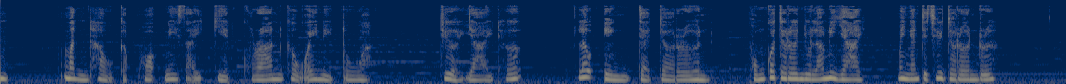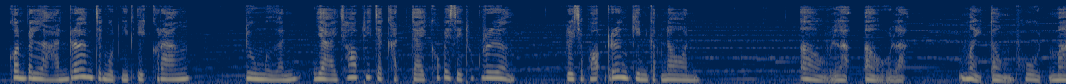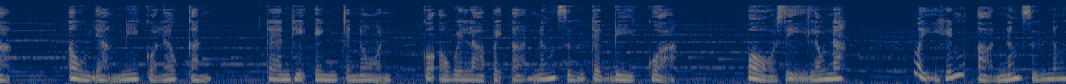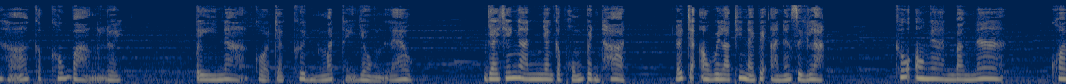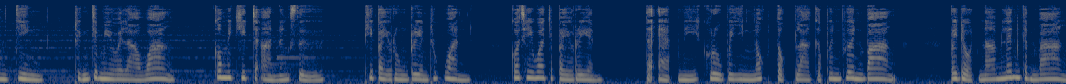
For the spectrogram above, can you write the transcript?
มันเท่ากับเพาะนิสัยเกียจคร้านเข้าไว้ในตัว เชื่อยายเถอะ แล้วเองจะเจริญ ผมก็เจริญอยู่แล้วนี่ยาย ไม่งั้นจะชื่อเจริญหรือ คนเป็นหลานเริ่มจะหงุดหงิดอีกครั้งดูเหมือนยายชอบที่จะขัดใจเข้าไปเสียทุกเรื่อง โดยเฉพาะเรื่องกินกับนอน เอาละเอาละไม่ต้องพูดมาก เอาอย่างนี้ก็แล้วกัน แทนที่เองจะนอน ก็เอาเวลาไปอ่านหนังสือจะดีกว่า ป่อสี่แล้วนะ ไม่เห็นอ่านหนังสือหนังหากับเขาบ้างเลย ปีหน้าก็จะขึ้นมัธยมแล้ว ยายใช้งานยังกับผมเป็นทาส แล้วจะเอาเวลาที่ไหนไปอ่านหนังสือล่ะ เขาเอางานบังหน้า ความจริงถึงจะมีเวลาว่าง ก็ไม่คิดจะอ่านหนังสือ ที่ไปโรงเรียนทุกวัน ก็ใช่ว่าจะไปเรียน แต่แอบหนีครูไปยิงนกตกปลากับเพื่อนๆบ้าง ไปโดดน้ำเล่นกันบ้าง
